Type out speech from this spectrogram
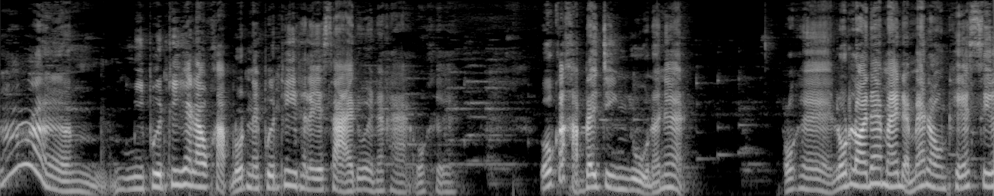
อืมมีพื้นที่ให้เราขับรถในพื้นที่ทะเลทรายด้วยนะคะ โอเค โอ้ก็ขับได้จริงอยู่นะเนี่ย โอเครถลอยได้ไหมเดี๋ยวแม่ลองเทสซิ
